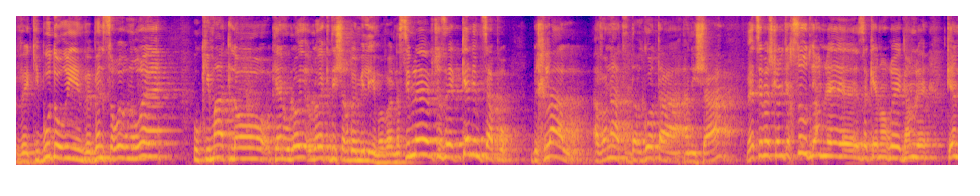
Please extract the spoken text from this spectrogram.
וכיבוד הורים ובן סורר ומורה הוא כמעט לא, כן, הוא לא, הוא לא יקדיש הרבה מילים, אבל נשים לב שזה כן נמצא פה. בכלל, הבנת דרגות הענישה, בעצם יש כאן התייחסות גם לזקן ממרא, גם ל... כן,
